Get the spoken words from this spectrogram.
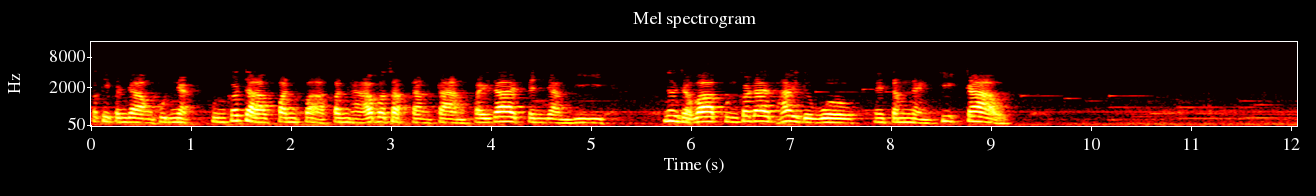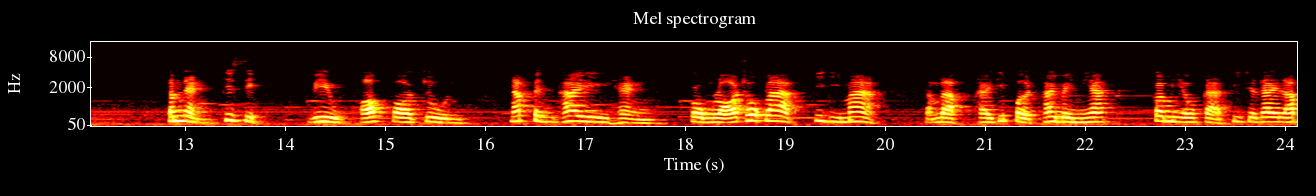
สติปัญญาของคุณเนี่ย คุณก็จะฟันฝ่าปัญหาอุปสรรคต่างๆ ไปได้เป็นอย่างดี เนื่องจากว่าคุณก็ได้ไพ่ The World ในตำแหน่งที่ 9 ตำแหน่งที่ 10 Wheel of Fortune นับเป็นไพ่แห่งกงล้อโชคลาภที่ดีมากสำหรับใครที่เปิดไพ่ใบนี้ก็มีโอกาสที่จะได้รับ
